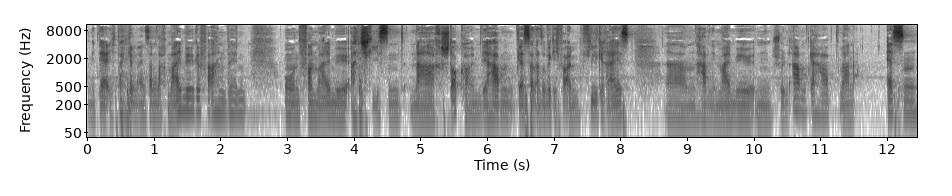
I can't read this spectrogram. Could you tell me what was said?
mit der ich dann gemeinsam nach Malmö gefahren bin und von Malmö anschließend nach Stockholm. Wir haben gestern also wirklich vor allem viel gereist, ähm, haben in Malmö einen schönen Abend gehabt, waren essen,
